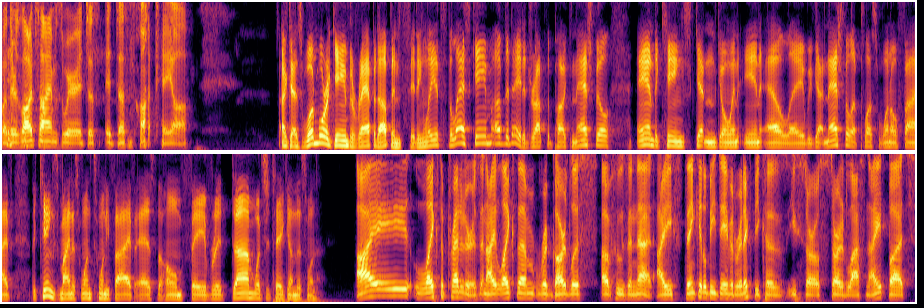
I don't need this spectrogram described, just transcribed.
But there's a lot of times where it just it does not pay off. All right, guys, one more game to wrap it up, and fittingly, it's the last game of the day to drop the puck. Nashville and the Kings getting going in LA. We've got Nashville at plus 105, the Kings minus 125 as the home favorite. Dom, what's your take on this one? I like the Predators, and I like them regardless of who's in net. I think it'll be David Rittich because Saros started last night, but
